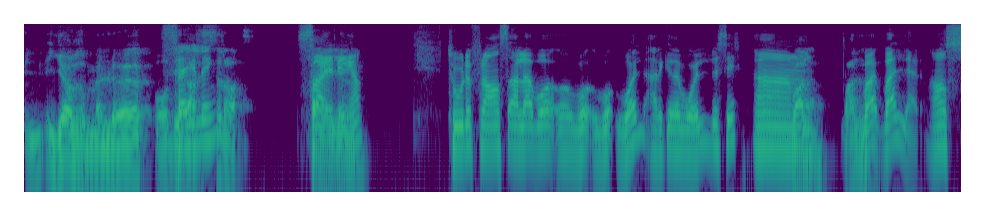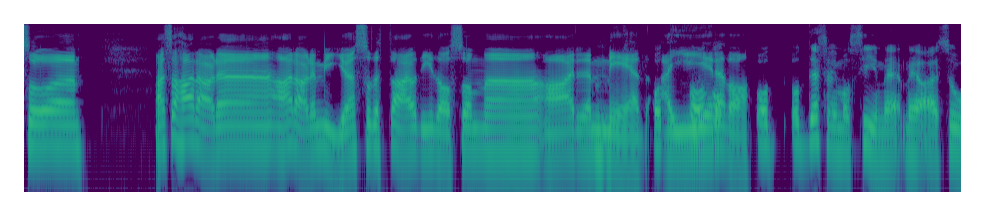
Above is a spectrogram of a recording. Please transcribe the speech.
Gjørmeløp og diverse. Da. Seiling. ja. Tour de France eller Wall, er det ikke det Wall du sier? Um, det. Altså, altså her, er det, her er det mye. Så dette er jo de da som uh, er mm. medeiere, da. Og, og, og, det som vi må si med, med ASO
